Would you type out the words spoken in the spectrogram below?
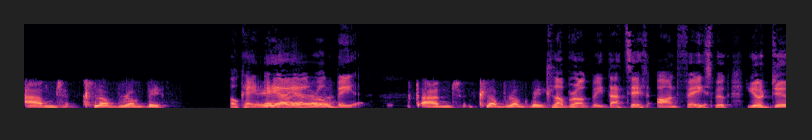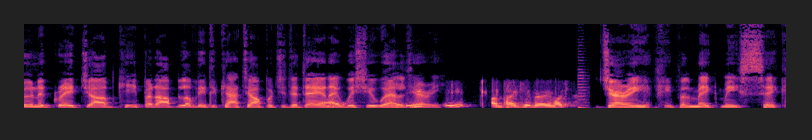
and Club Rugby. Okay, AIL Rugby and Club Rugby. Club Rugby, that's it on Facebook. You're doing a great job. Keep it up. Lovely to catch up with you today, and I, I wish you well, Jerry. And thank you very much. Jerry, people make me sick.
